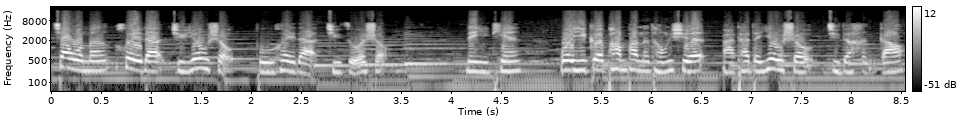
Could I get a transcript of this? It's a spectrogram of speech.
叫我们会的举右手，不会的举左手。那一天，我一个胖胖的同学把他的右手举得很高，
